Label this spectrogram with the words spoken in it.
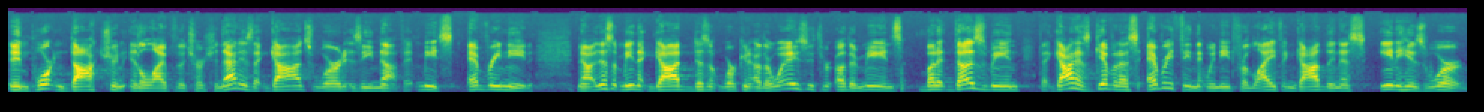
an important doctrine in the life of the church, and that is that God's Word is enough. It meets every need. Now, it doesn't mean that God doesn't work in other ways or through other means, but it does mean that God has given us everything that we need for life and godliness in His Word.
